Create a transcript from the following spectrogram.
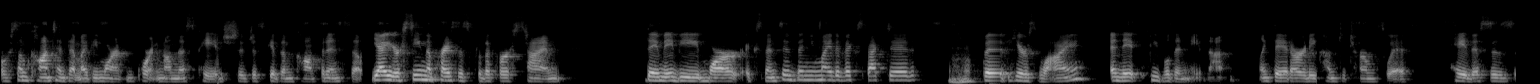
or some content that might be more important on this page to just give them confidence that, yeah, you're seeing the prices for the first time. They may be more expensive than you might have expected, uh-huh. but here's why. And they, people didn't need that. Like they had already come to terms with, hey, this is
